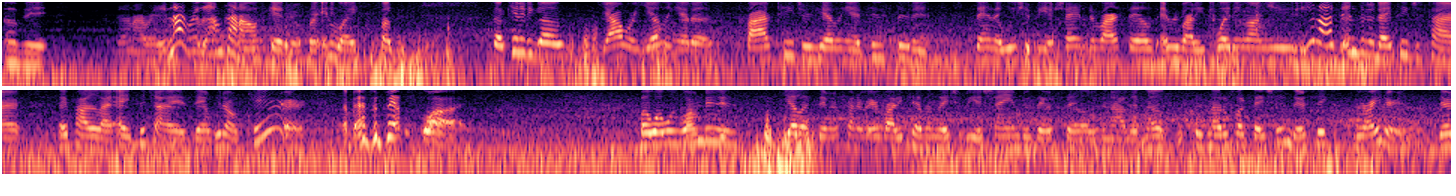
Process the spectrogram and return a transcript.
of it done already. Not really, I'm kind of on schedule. But anyway, focus. So Kennedy goes, y'all were yelling at us. Five teachers yelling at two students saying that we should be ashamed of ourselves. Everybody's waiting on you. You know, it's the end of the day, teachers tired. They probably like, hey, sit your ass down. We don't care about the pep squad. But what we won't do is yell at them in front of everybody, tell them they should be ashamed of themselves and all that. No, because no the fuck they shouldn't. They're sixth graders. They're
